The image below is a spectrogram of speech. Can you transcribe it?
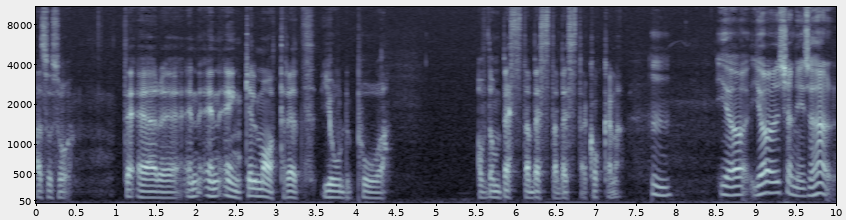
alltså så. Det är eh, en, en enkel maträtt gjord på av de bästa, bästa, bästa kockarna. mm. jag, jag känner ju så här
